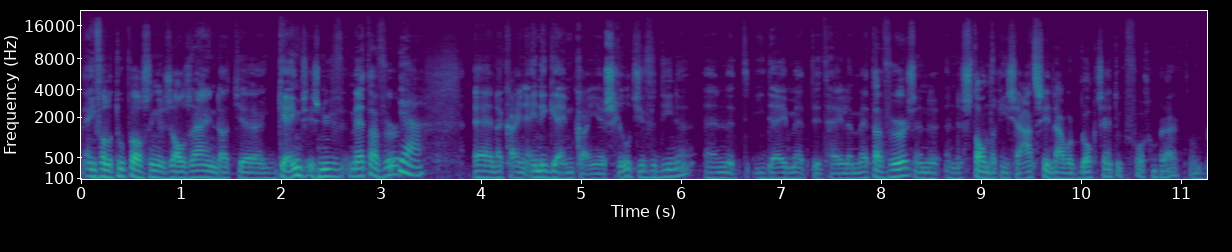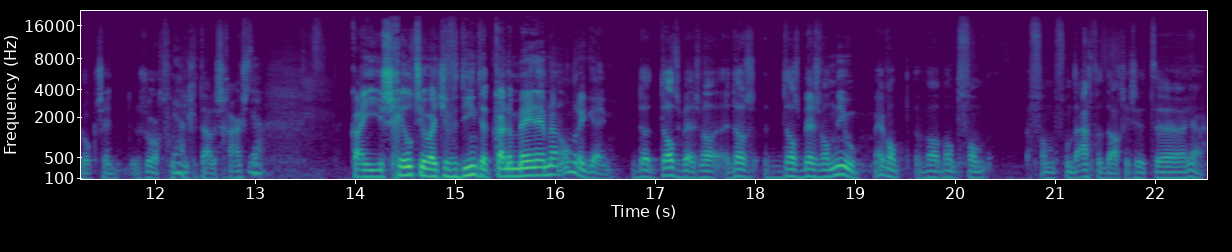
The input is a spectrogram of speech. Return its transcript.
een van de toepassingen zal zijn dat je games is nu metaverse. Ja. En dan kan je in ene game kan je een schildje verdienen. En het idee met dit hele metaverse en de, en de standaardisatie, en daar wordt blockchain natuurlijk voor gebruikt, want blockchain zorgt voor ja. digitale schaarste. Ja. Kan je je schildje wat je verdiend hebt, kan je meenemen naar een andere game. Dat, dat, is, best wel, dat, is, dat is best wel nieuw. Hè? Want, want van, van vandaag de dag is het uh, ja,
